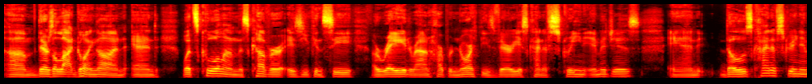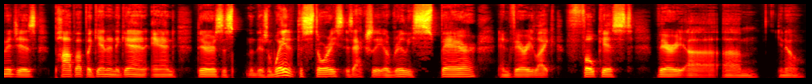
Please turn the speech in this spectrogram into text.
um, there's a lot going on. And what's cool on this cover is you can see arrayed around Harper North these various kind of screen images. And those kind of screen images pop up again and again. And there's this, there's a way that the story is actually a really spare and very like focused, very, uh, um, you know,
